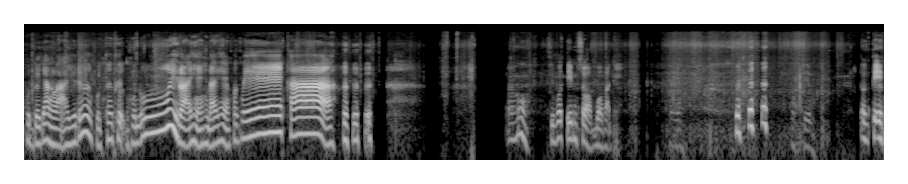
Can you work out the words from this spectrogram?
พุ่นก็ย่างหลายอยู่เด้อพุ่นทั้งถึงพุ่นอุ้ยหลายแห่งหลายแห่งพักแม่ค่ะเอ้าสิบ่เต็มสอบบ่บัดนี้ต้องเต็มต้องเต็ม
